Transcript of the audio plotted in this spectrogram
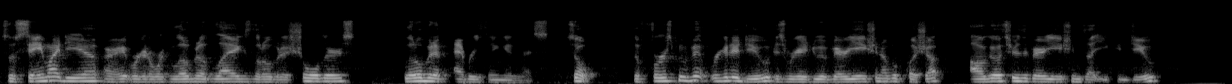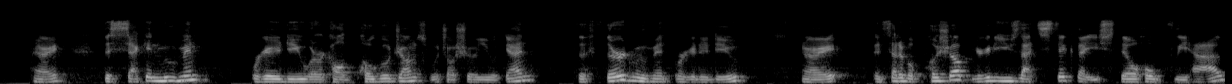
so same idea. All right, we're going to work a little bit of legs, a little bit of shoulders a little bit of everything in this. So the first movement we're going to do is we're going to do a variation of a push-up. I'll go through the variations that you can do. All right. The second movement, we're going to do what are called pogo jumps, which I'll show you again. The third movement we're going to do, all right, instead of a push-up, you're going to use that stick that you still hopefully have,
